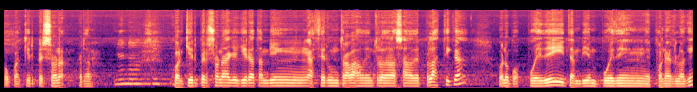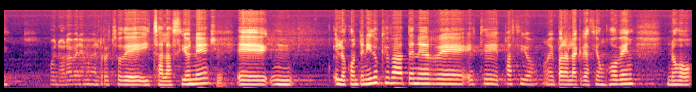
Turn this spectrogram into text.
O cualquier persona, perdón. Cualquier persona que quiera también hacer un trabajo dentro de la sala de plástica, bueno, pues puede y también pueden exponerlo aquí. Bueno, ahora veremos el resto de instalaciones. Eh, en los contenidos que va a tener eh, este espacio eh, para la creación joven, nos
